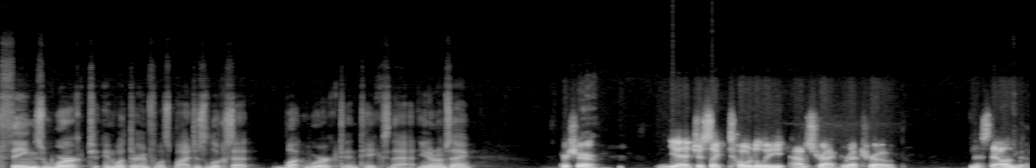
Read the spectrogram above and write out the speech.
things worked and what they're influenced by. It just looks at what worked and takes that. You know what I'm saying? For sure. Yeah, just like totally abstract retro nostalgia.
